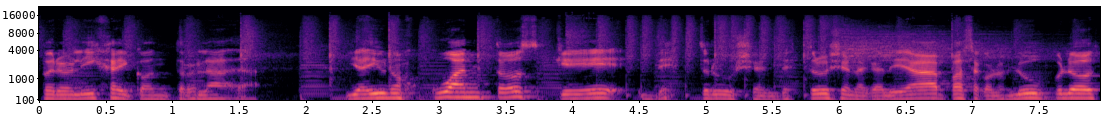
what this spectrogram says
prolija y controlada. Y hay unos cuantos que destruyen, destruyen la calidad, pasa con los lúpulos,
